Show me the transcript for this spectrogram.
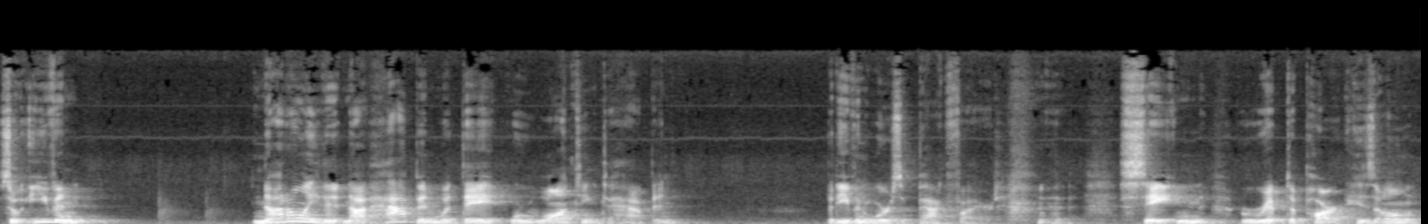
So, even not only did it not happen what they were wanting to happen, but even worse, it backfired. Satan ripped apart his own.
